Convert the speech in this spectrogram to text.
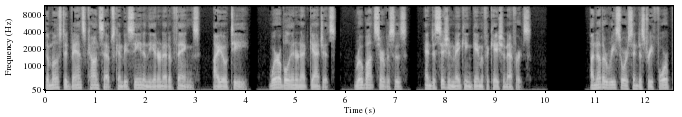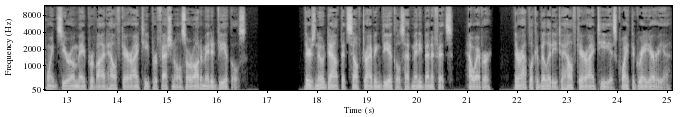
The most advanced concepts can be seen in the Internet of Things, IoT, wearable Internet gadgets, robot services, and decision making gamification efforts. Another resource Industry 4.0 may provide healthcare IT professionals or automated vehicles. There's no doubt that self driving vehicles have many benefits, however, their applicability to healthcare IT is quite the gray area.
